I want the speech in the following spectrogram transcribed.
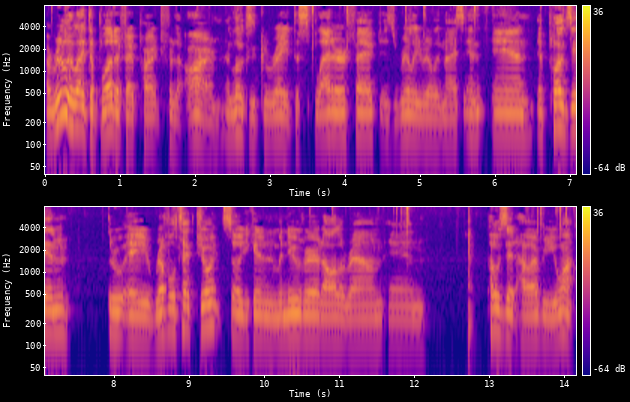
I really like the blood effect part for the arm. It looks great. The splatter effect is really, really nice. And, and it plugs in through a Revoltech joint so you can maneuver it all around and pose it however you want.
